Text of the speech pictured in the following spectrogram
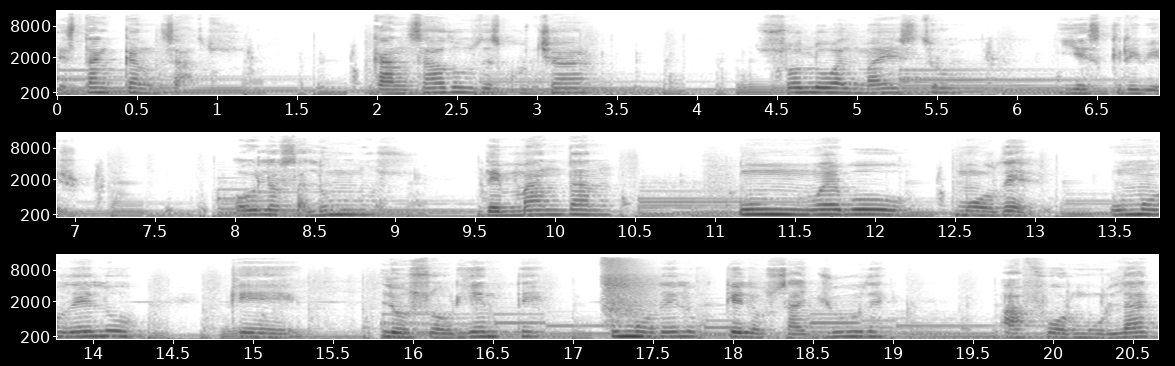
están cansados, cansados de escuchar solo al maestro y escribir. Hoy los alumnos demandan un nuevo modelo, un modelo que los oriente, un modelo que los ayude a formular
